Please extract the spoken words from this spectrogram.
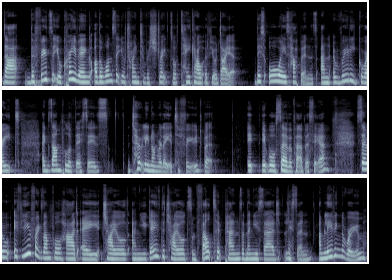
that the foods that you're craving are the ones that you're trying to restrict or take out of your diet. This always happens. And a really great example of this is totally non related to food, but it, it will serve a purpose here. So, if you, for example, had a child and you gave the child some felt tip pens and then you said, Listen, I'm leaving the room,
